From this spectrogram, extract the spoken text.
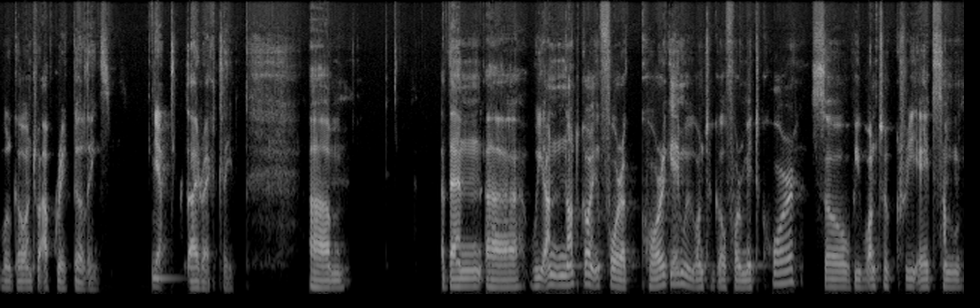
will go into upgrade buildings. Yeah, directly. Um, then uh, we are not going for a core game. We want to go for mid core. So we want to create some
